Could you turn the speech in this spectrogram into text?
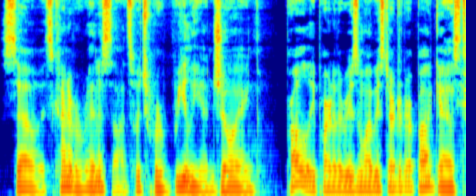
So it's kind of a renaissance, which we're really enjoying. Probably part of the reason why we started our podcast.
